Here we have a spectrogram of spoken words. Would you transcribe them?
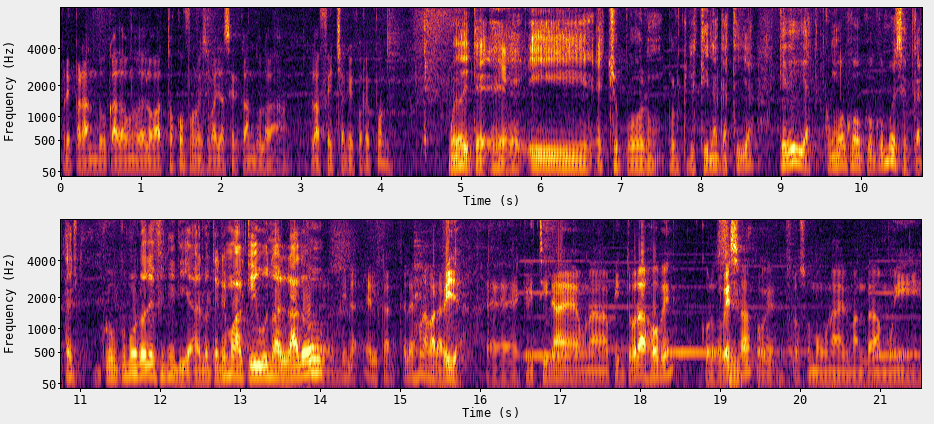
preparando cada uno de los actos conforme se vaya acercando la, la fecha que corresponde. Bueno, y, eh, hecho por, Cristina Castilla, ¿qué dirías? ¿Cómo, cómo, es el cartel? ¿Cómo, lo definirías? Lo tenemos aquí uno al lado. Eh, el cartel es una maravilla. Eh, Cristina es una pintora joven, cordobesa, porque nosotros somos una hermandad muy,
